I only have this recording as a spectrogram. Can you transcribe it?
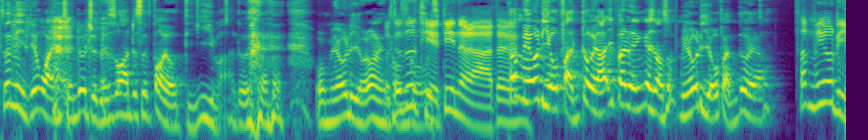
所以你已经完全就觉得说他就是抱有敌意嘛，对不对？我没有理由让你通过，这是铁定的啦。对，他没有理由反对啊。一般人应该想说没有理由反对啊。他没有理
